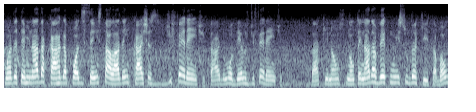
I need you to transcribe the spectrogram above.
uma determinada carga pode ser instalada em caixas diferentes, tá? De modelos diferentes, tá? Que não, não tem nada a ver com isso daqui, tá bom?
